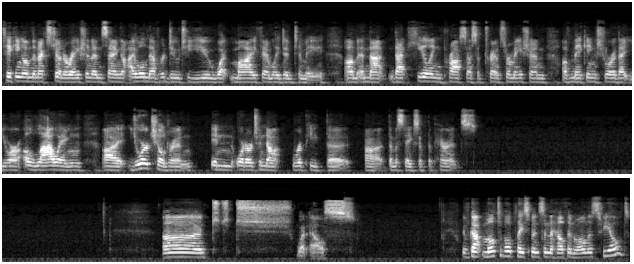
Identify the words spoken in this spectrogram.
taking on the next generation, and saying, "I will never do to you what my family did to me." Um, and that that healing process of transformation of making sure that you're allowing uh, your children in order to not repeat the uh, the mistakes of the parents. Uh, what else? We've got multiple placements in the health and wellness field.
